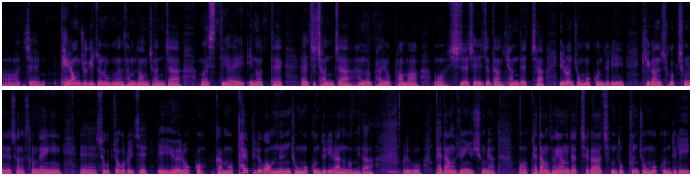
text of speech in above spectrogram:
어, 이제 대형주 기준으로 보면 삼성전자, 뭐 SDI, 이노텍, LG전자, 한울바이오파마, 뭐 CJ제일제당, 현대차 이런 종목군들이 기관 수급 측면에서는 상당히 예, 수급적으로 이제 예, 여유롭고, 그러니까 뭐 팔 필요가 없는 종목군들이라는 겁니다. 그리고 배당 수익률 측면, 뭐 배당 성향 자체가 지금 높은 종목군들이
